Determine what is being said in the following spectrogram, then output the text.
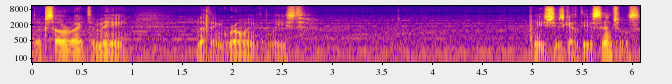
Looks all right to me. Nothing growing, at least. At least she's got the essentials.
